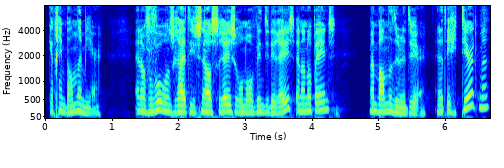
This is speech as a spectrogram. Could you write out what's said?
Ik heb geen banden meer. En dan vervolgens rijdt hij de snelste raceronde of wint hij de race. En dan opeens, mijn banden doen het weer. En het irriteert me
